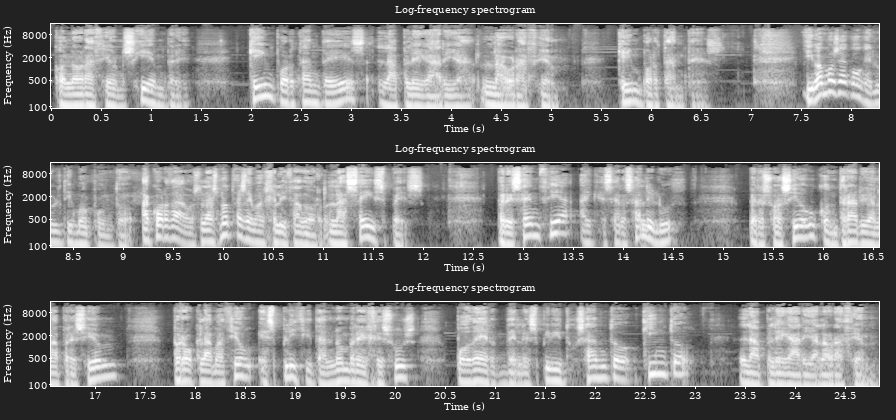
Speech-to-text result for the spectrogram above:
con la oración, siempre. Qué importante es la plegaria, la oración. Qué importante es. Y vamos ya con el último punto. Acordaos, las notas de evangelizador, las seis P's. Presencia, hay que ser sal y luz. Persuasión, contrario a la presión. Proclamación explícita al nombre de Jesús. Poder del Espíritu Santo. Quinto, la plegaria, la oración.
